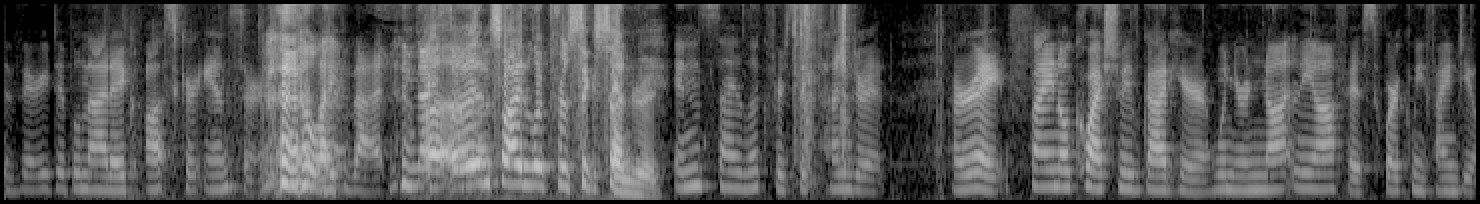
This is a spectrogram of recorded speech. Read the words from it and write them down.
The very diplomatic Oscar answer, like that. Next uh, inside look for 600. Inside look for 600. All right, final question we've got here. When you're not in the office, where can we find you?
